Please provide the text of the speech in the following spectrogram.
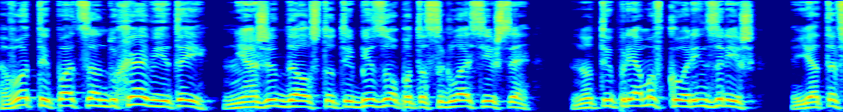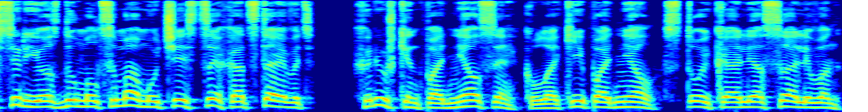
«Вот ты, пацан духовитый, не ожидал, что ты без опыта согласишься, но ты прямо в корень зришь. Я-то всерьез думал самому честь цеха отстаивать». Хрюшкин поднялся, кулаки поднял, стойка а Салливан,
